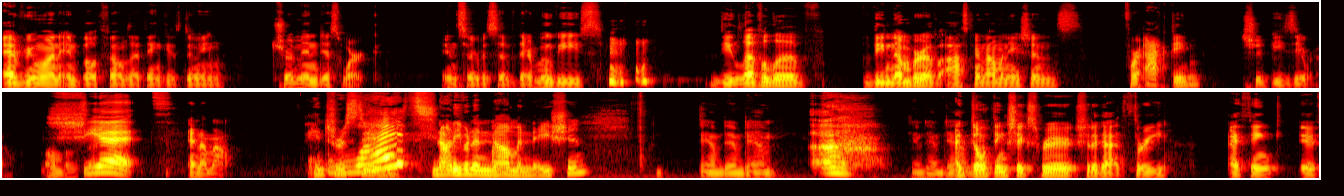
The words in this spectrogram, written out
Everyone in both films, I think, is doing tremendous work in service of their movies. the level of the number of Oscar nominations for acting should be zero on both sides. Shit. And I'm out. interesting. What? Not even a Wow. nomination. Damn, damn, damn. Uh, Damn, damn, damn. I don't think Shakespeare should have got three. I think if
